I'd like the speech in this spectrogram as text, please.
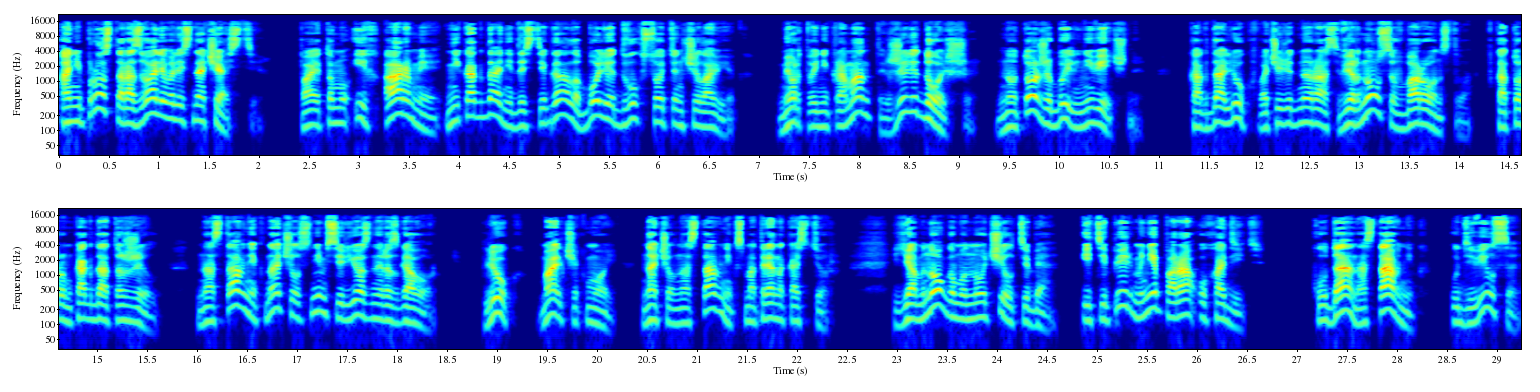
Они просто разваливались на части. Поэтому их армия никогда не достигала более двух сотен человек. Мертвые некроманты жили дольше, но тоже были не вечны. Когда Люк в очередной раз вернулся в баронство, в котором когда-то жил, наставник начал с ним серьезный разговор. «Люк, мальчик мой», — начал наставник, смотря на костер, — «я многому научил тебя, и теперь мне пора уходить. «Куда, наставник?» – удивился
